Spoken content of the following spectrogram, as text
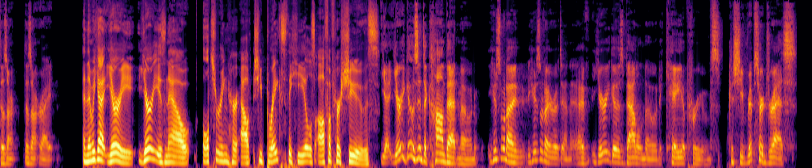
those aren't those aren't right And then we got Yuri. Yuri is now altering her out. She breaks the heels off of her shoes. yeah yuri goes into combat mode here's what i here's what i wrote down I've, yuri goes battle mode kei approves because she rips her dress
